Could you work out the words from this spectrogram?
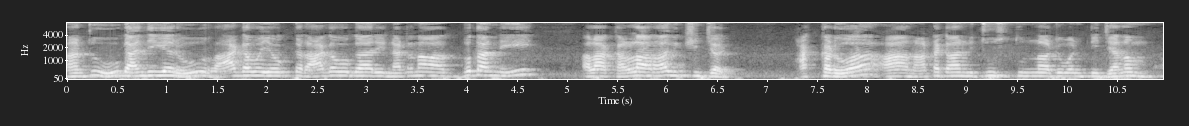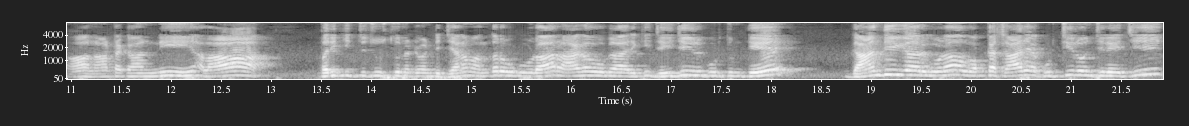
అంటూ గాంధీ గారు రాఘవ యొక్క రాఘవ గారి నటన అద్భుతాన్ని అలా కళ్ళారా వీక్షించాడు. అక్కడ ఆ నాటకాన్ని చూస్తున్నటువంటి జనం ఆ నాటకాన్ని అలా పరికించి చూస్తున్నటువంటి జనం అందరూ కూడా రాఘవ గారికి జై జైలు గాంధీ గారు కూడా ఒక్కసారి ఆ కుర్చీలోంచి లేచి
